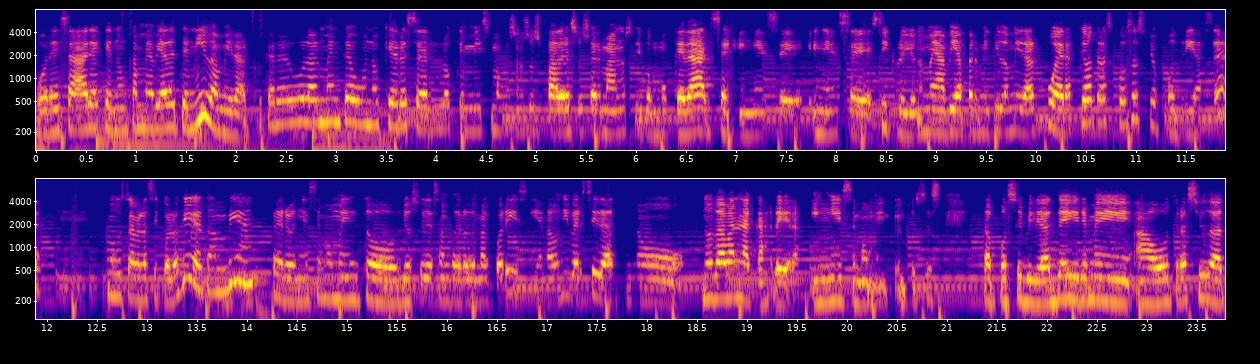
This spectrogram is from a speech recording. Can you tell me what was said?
por, esa área que nunca me había detenido a mirar, porque regularmente uno quiere ser lo que mismo que son sus padres, sus hermanos y como quedarse en ese, en ese ciclo. Yo no me había permitido mirar fuera qué otras cosas yo podría hacer me gustaba la psicología también, pero en ese momento yo soy de San Pedro de Macorís y en la universidad no, no daban la carrera en ese momento. Entonces la posibilidad de irme a otra ciudad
